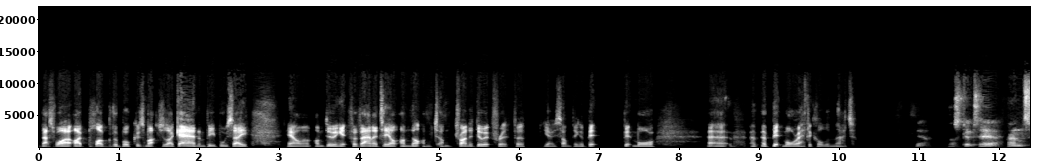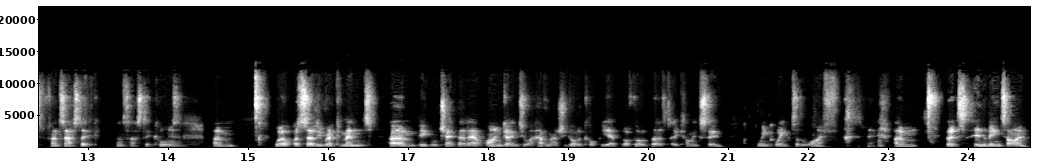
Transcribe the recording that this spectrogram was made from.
that's why I plug the book as much as I can. And people say, you know, I'm, I'm doing it for vanity. I'm not. I'm, I'm trying to do it for for you know something a bit bit more uh, a, a bit more ethical than that. Yeah, that's good to hear, and fantastic, fantastic cause. Um, well, I certainly recommend um, people check that out. I'm going to. I haven't actually got a copy yet, but I've got a birthday coming soon. Wink, wink to the wife. um, but in the meantime,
